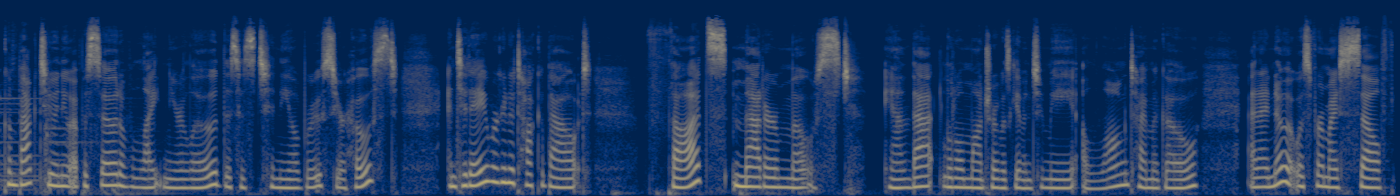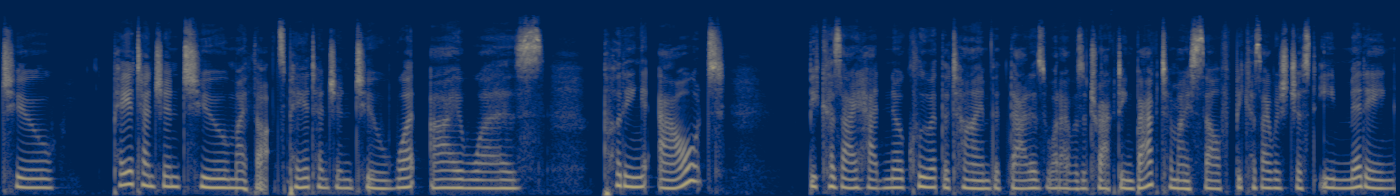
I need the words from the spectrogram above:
Welcome back to a new episode of Lighten Your Load. This is Tennille Bruce, your host, and today we're going to talk about thoughts matter most. And that little mantra was given to me a long time ago, and I know it was for myself to pay attention to my thoughts, pay attention to what I was putting out because I had no clue at the time that that is what I was attracting back to myself because I was just emitting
